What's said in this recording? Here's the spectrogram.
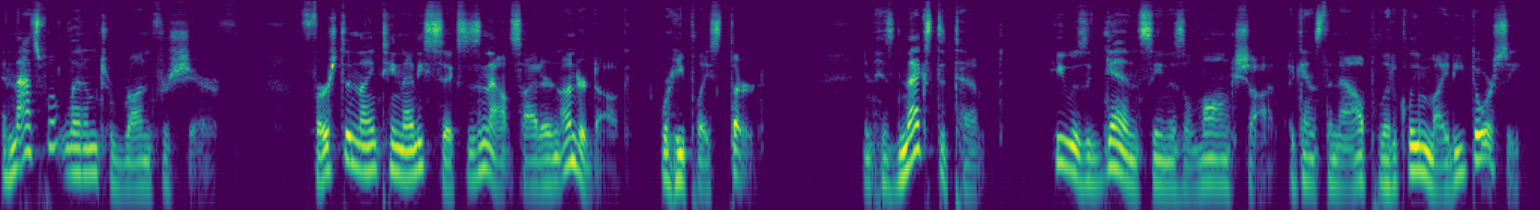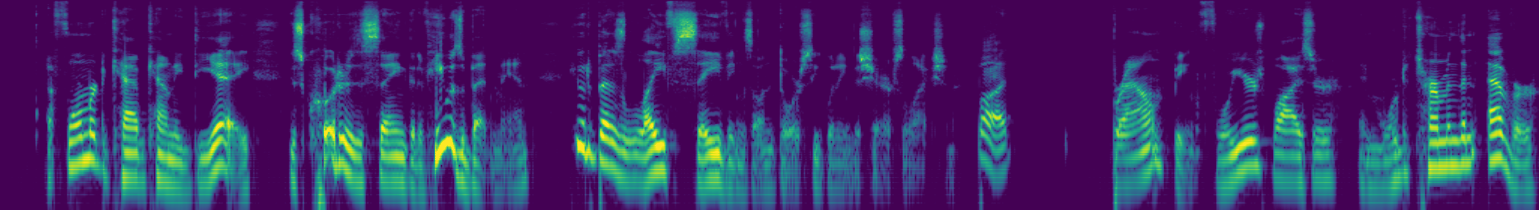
And that's what led him to run for sheriff. First in 1996 as an outsider and underdog, where he placed third. In his next attempt, he was again seen as a long shot against the now politically mighty Dorsey. A former DeKalb County DA is quoted as saying that if he was a betting man, he would have bet his life savings on Dorsey winning the sheriff's election. But Brown, being four years wiser and more determined than ever,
